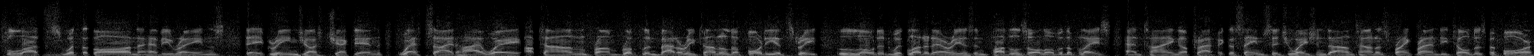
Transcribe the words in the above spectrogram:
floods with the thaw and the heavy rains. Dave Green just checked in. West Side Highway uptown from Brooklyn Battery Tunnel to 40th Street, loaded with flooded areas and puddles all over the place and tying up traffic. The same situation downtown as Frank Brandy told us before,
